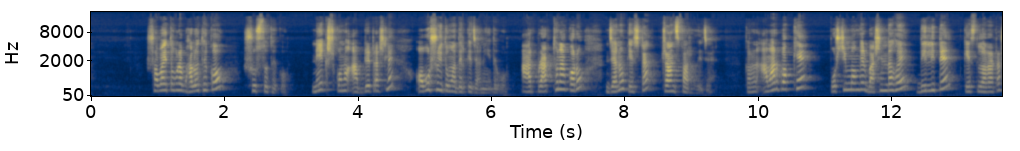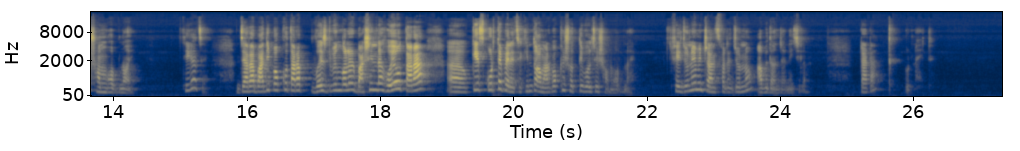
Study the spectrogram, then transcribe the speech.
সবাই তোমরা ভালো থেকো, সুস্থ থেকো। নেক্সট কোনো আপডেট আসলে অবশ্যই তোমাদেরকে জানিয়ে দেবো। আর প্রার্থনা করো যেন কেসটা ট্রান্সফার হয়ে যায়। কারণ আমার পক্ষে পশ্চিমবঙ্গের বাসিন্দা হয়ে দিল্লিতে কেস লড়াটা সম্ভব নয়। ঠিক আছে? যারা বাদীপক্ষ তারা ওয়েস্ট বেঙ্গলের বাসিন্দা হয়েও তারা কেস করতে পেরেছে। কিন্তু আমার পক্ষে সত্যি বলছি সম্ভব নয়। সেই জন্যই আমি ট্রান্সফারের জন্য আবেদন জানিয়েছিলাম। টাটা।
